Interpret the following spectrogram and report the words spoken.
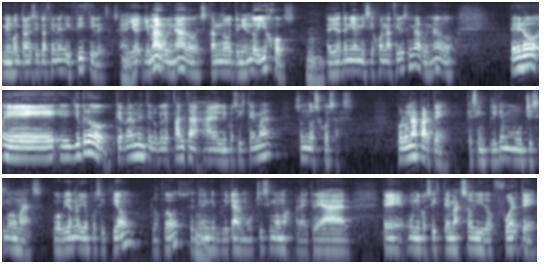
Me he encontrado en situaciones difíciles. O sea, yo, yo, me he arruinado estando, teniendo hijos. yo ya tenía mis hijos nacidos y me he arruinado. Pero eh, eh, yo creo que realmente lo que le falta al ecosistema son dos cosas. Por una parte, que se impliquen muchísimo más gobierno y oposición, los dos, se tienen que implicar muchísimo más para crear eh, un ecosistema sólido, fuerte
